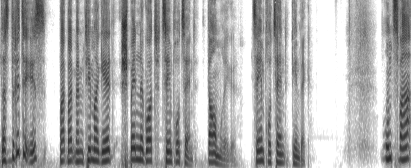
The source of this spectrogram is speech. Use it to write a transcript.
das dritte ist, bei, beim Thema Geld, spende Gott zehn Prozent. Daumenregel. Zehn Prozent gehen weg. Und zwar,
